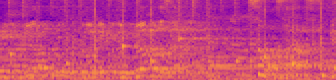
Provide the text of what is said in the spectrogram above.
2020-2021 Selasa 9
